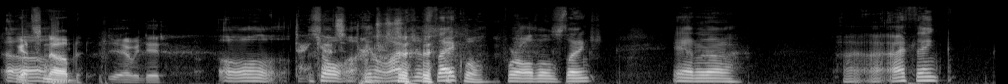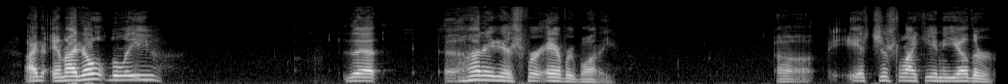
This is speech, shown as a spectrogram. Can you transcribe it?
We got uh, snubbed. Yeah, we did. Oh, Dang so uh, you know, I'm just thankful for all those things, and uh, I- I, I think, I and I don't believe that uh, hunting is for everybody. Uh, it's just like any other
